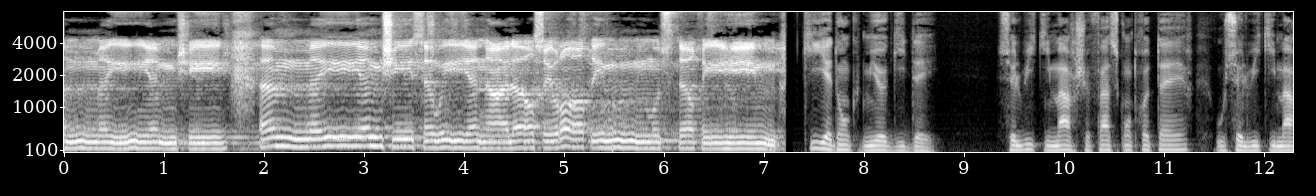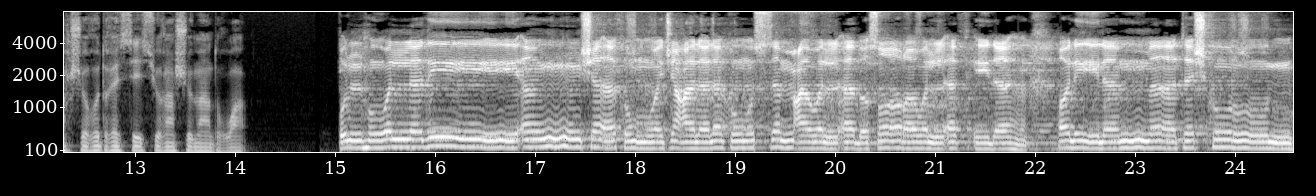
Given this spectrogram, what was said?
أمن يمشي أمن يمشي سويا على صراط مستقيم Qui est donc mieux guidé Celui qui marche face contre terre ou celui qui marche redressé sur un chemin droit قل هو الذي أنشأكم وجعل لكم السمع والأبصار والأفئدة قليلا ما تشكرون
